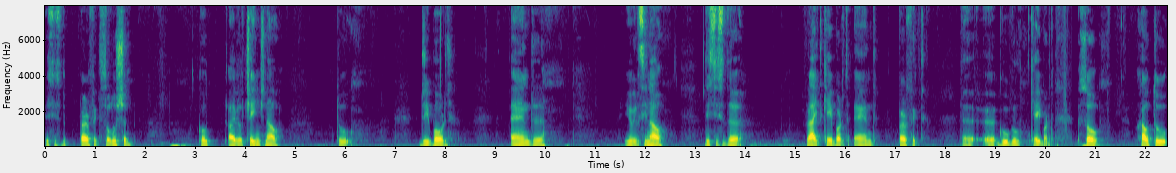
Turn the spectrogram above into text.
this is the perfect solution. Go I will change now to Gboard and uh, you will see now this is the right keyboard and perfect uh, uh, Google keyboard. So how to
